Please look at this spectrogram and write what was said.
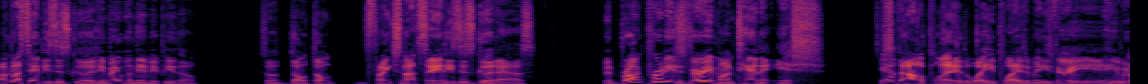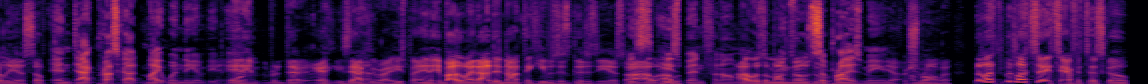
I'm not saying he's as good. He may win the MVP though. So don't don't. Frank's not saying he's as good as, but Brock Purdy is very Montana-ish. Yeah. Style of play, the way he plays. I mean, he's very. He, he really is. So And Dak Prescott might win the MVP. and he that- exactly right. He's playing. And he, by the way, and I did not think he was as good as he is. So He's, I, I, he's was- been phenomenal. I was among He's those who surprised me yeah, for I'm sure. wrong with it. But let's but let's say it's San Francisco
